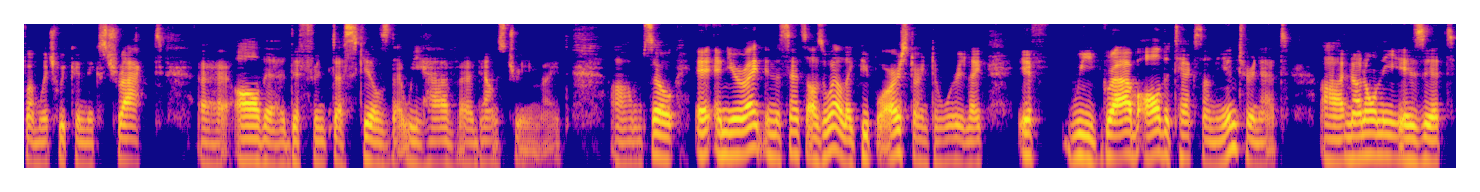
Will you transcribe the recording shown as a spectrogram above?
from which we can extract uh, all the different uh, skills that we have uh, downstream, right? Um, so, and, and, you're right in the sense as well, like people are starting to worry, like if we grab all the text on the internet, uh, not only is it,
